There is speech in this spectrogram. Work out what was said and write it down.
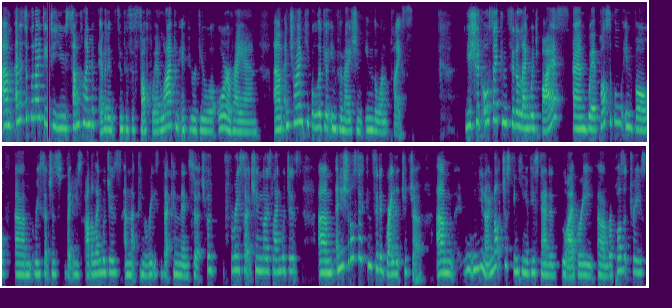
Um, and it's a good idea to use some kind of evidence synthesis software like an EPPI-Reviewer or a Rayyan um, and try and keep all of your information in the one place. You should also consider language bias and where possible involve um, researchers that use other languages and that can that can then search for, for research in those languages. Um, and you should also consider grey literature. Um, you know, not just thinking of your standard library um, repositories,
